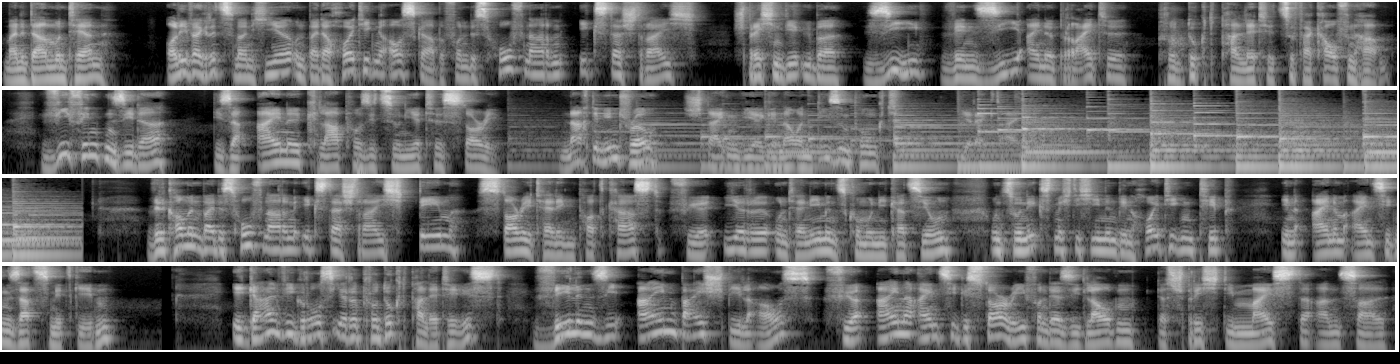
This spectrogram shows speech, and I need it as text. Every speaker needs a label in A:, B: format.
A: Meine Damen und Herren, Oliver Gritzmann hier und bei der heutigen Ausgabe von des Hofnarren Xter Streich sprechen wir über Sie, wenn Sie eine breite Produktpalette zu verkaufen haben. Wie finden Sie da diese eine klar positionierte Story? Nach dem Intro steigen wir genau an diesem Punkt direkt ein. Willkommen bei des Hofnarren Xter Streich, dem Storytelling-Podcast für Ihre Unternehmenskommunikation. Und zunächst möchte ich Ihnen den heutigen Tipp in einem einzigen Satz mitgeben. Egal wie groß Ihre Produktpalette ist, wählen Sie ein Beispiel aus für eine einzige Story, von der Sie glauben, das spricht die meiste Anzahl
